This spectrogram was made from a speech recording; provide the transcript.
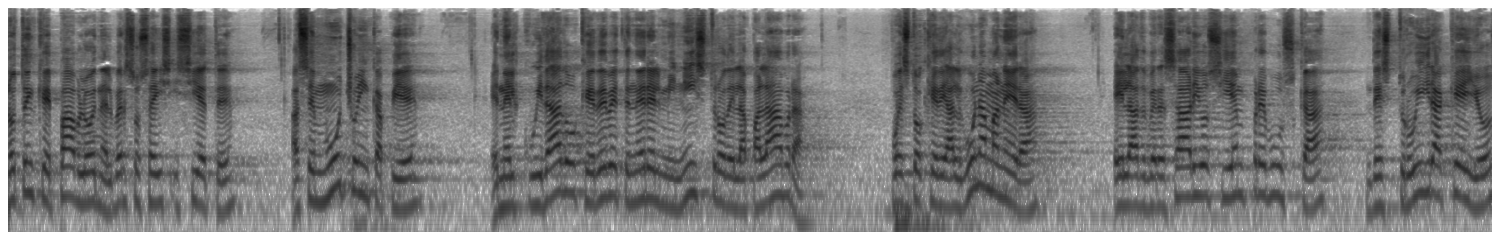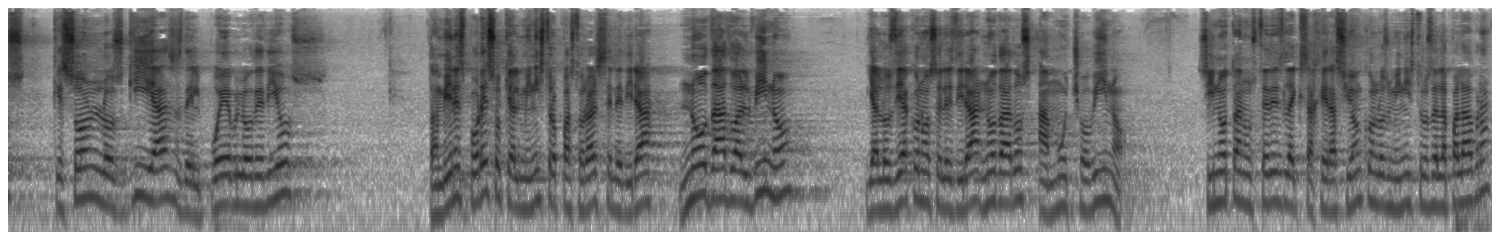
Noten que Pablo en el verso 6 y 7 hace mucho hincapié en el cuidado que debe tener el ministro de la palabra, puesto que de alguna manera el adversario siempre busca destruir a aquellos que son los guías del pueblo de Dios. También es por eso que al ministro pastoral se le dirá no dado al vino y a los diáconos se les dirá no dados a mucho vino. ¿Sí notan ustedes la exageración con los ministros de la palabra?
